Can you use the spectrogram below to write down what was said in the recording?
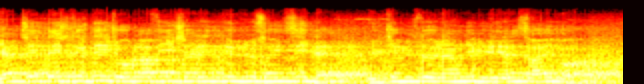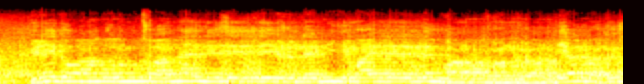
gerçekleştirdiği coğrafi işaretli ürün sayısı ile ülkemizde önemli bir yere sahip olan Güneydoğu Anadolu mutfağının en lezzetli ürünlerini himayelerinde bulunduran Diyarbakır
